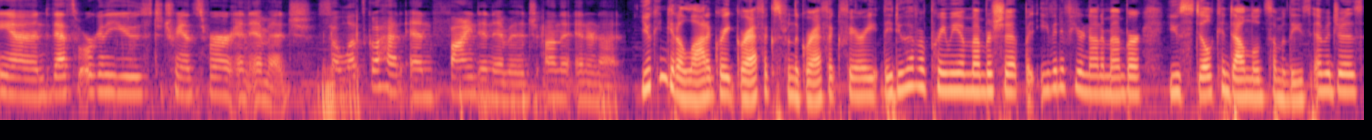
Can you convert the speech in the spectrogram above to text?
and that's what we're going to use to transfer an image. So let's go ahead and find an image on the internet. You can get a lot of great graphics from the Graphic Fairy. They do have a premium membership, but even if you're not a member, you still can download some of these images.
